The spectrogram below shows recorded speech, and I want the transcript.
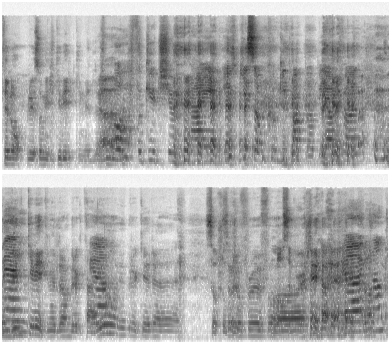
til å opplyse om hvilke virkemidler som Å, oh, for guds skyld, nei. Ikke som cookie pop-up, iallfall. Men Hvilke virkemidler har vi brukt her? Ja. Jo, vi bruker eh, Social, social proof. og Loss aversion. Ja, ikke sant?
